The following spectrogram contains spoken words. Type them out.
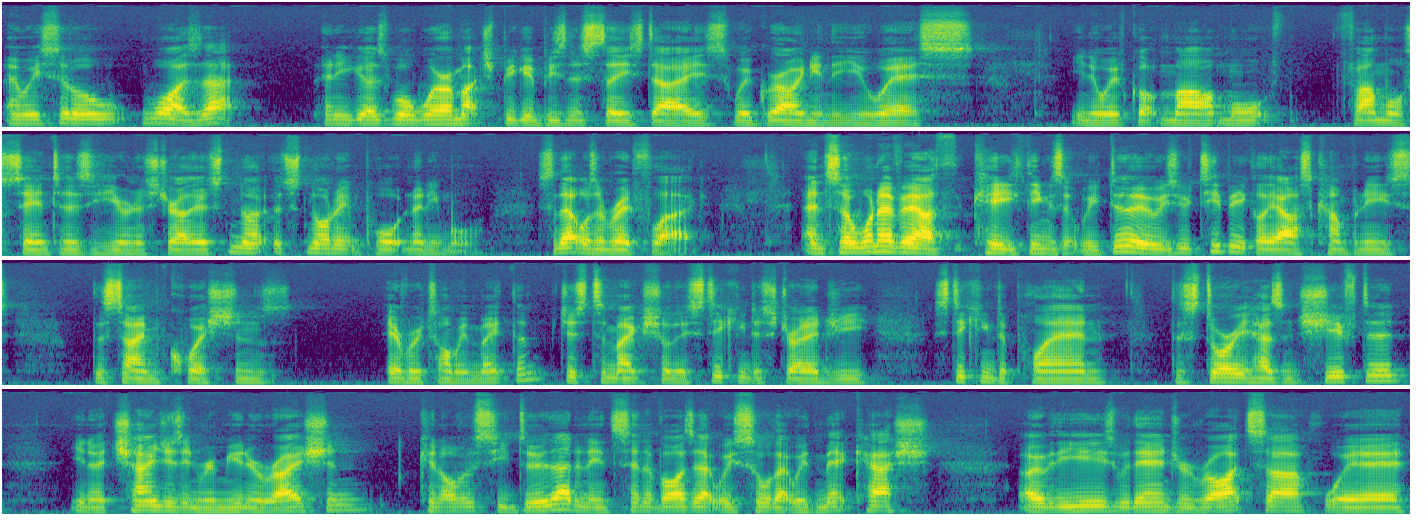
And we said, well, why is that? And he goes, well, we're a much bigger business these days. We're growing in the US. You know, we've got more, more far more centres here in Australia. It's not, it's not important anymore. So that was a red flag. And so one of our key things that we do is we typically ask companies the same questions every time we meet them, just to make sure they're sticking to strategy, sticking to plan, the story hasn't shifted, you know, changes in remuneration can obviously do that and incentivise that. We saw that with Metcash over the years with Andrew Reitzer, where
